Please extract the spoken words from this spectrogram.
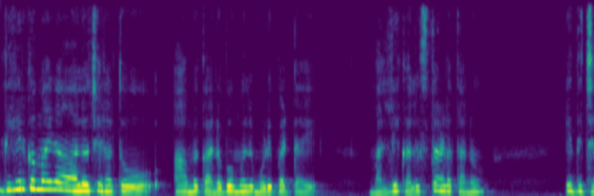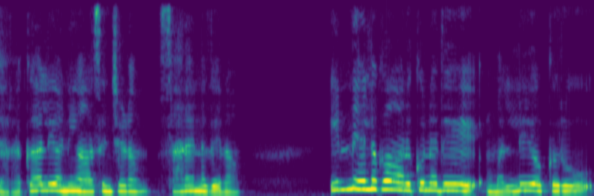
దీర్ఘమైన ఆలోచనతో ఆమెకు అనుబొమ్మలు ముడిపడ్డాయి. మళ్ళీ కలుస్తాడా తను? ఇది జరగాలి అని ఆశించడం సరైనదేనా? ఇన్నేళ్ళుగా అనుకున్నది మళ్ళీ ఒకరు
